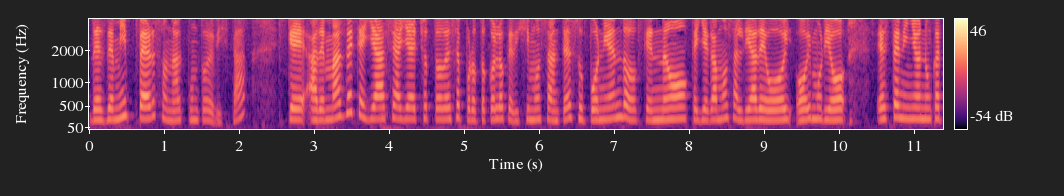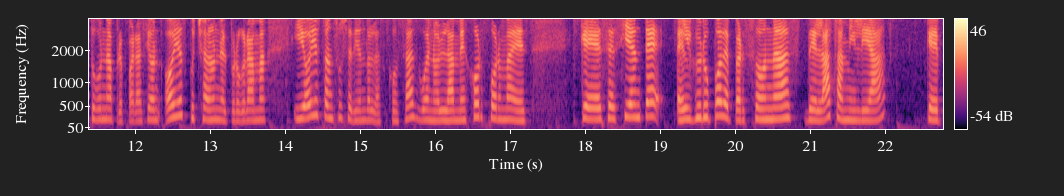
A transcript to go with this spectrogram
desde mi personal punto de vista, que además de que ya se haya hecho todo ese protocolo que dijimos antes, suponiendo que no, que llegamos al día de hoy, hoy murió, este niño nunca tuvo una preparación, hoy escucharon el programa y hoy están sucediendo las cosas, bueno, la mejor forma es que se siente el grupo de personas de la familia que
